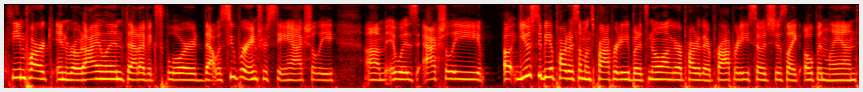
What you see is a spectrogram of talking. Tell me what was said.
theme park in Rhode Island that I've explored that was super interesting, actually. Um, it was actually uh, used to be a part of someone's property, but it's no longer a part of their property. So it's just like open land.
